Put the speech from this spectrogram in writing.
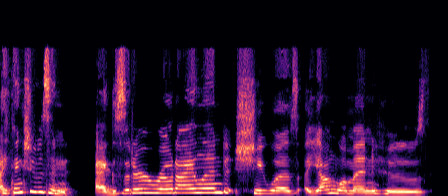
I think she was an Exeter, Rhode Island. She was a young woman whose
